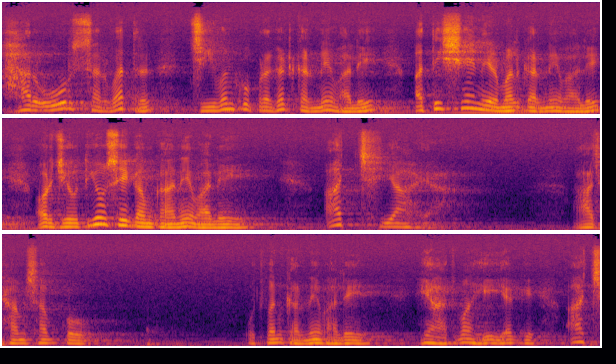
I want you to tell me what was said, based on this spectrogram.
हर ओर सर्वत्र जीवन को प्रकट करने वाले, अतिशय निर्मल करने वाले और ज्योतियों से गमकाने वाले अच्छा आज हम सबको उत्पन्न करने वाले हे आत्मा हे यज्ञ, आज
